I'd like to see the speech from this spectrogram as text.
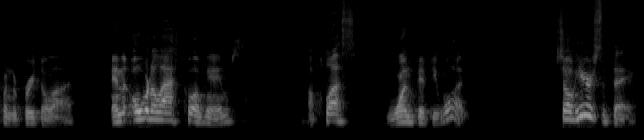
from the free throw line. And over the last 12 games, a plus 151. So here's the thing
